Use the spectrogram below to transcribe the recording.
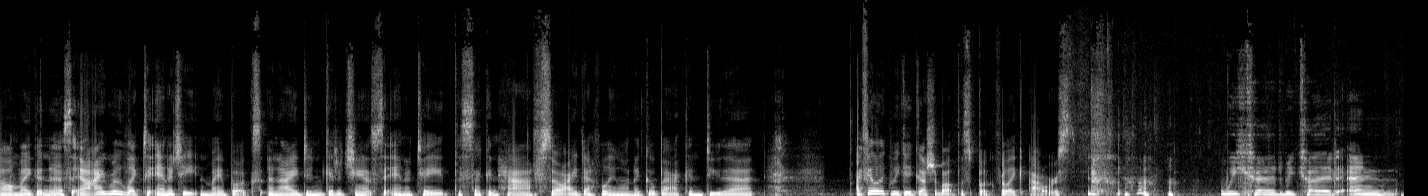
Oh my goodness. And I really like to annotate in my books, and I didn't get a chance to annotate the second half. So I definitely want to go back and do that. I feel like we could gush about this book for like hours. we could, we could. And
